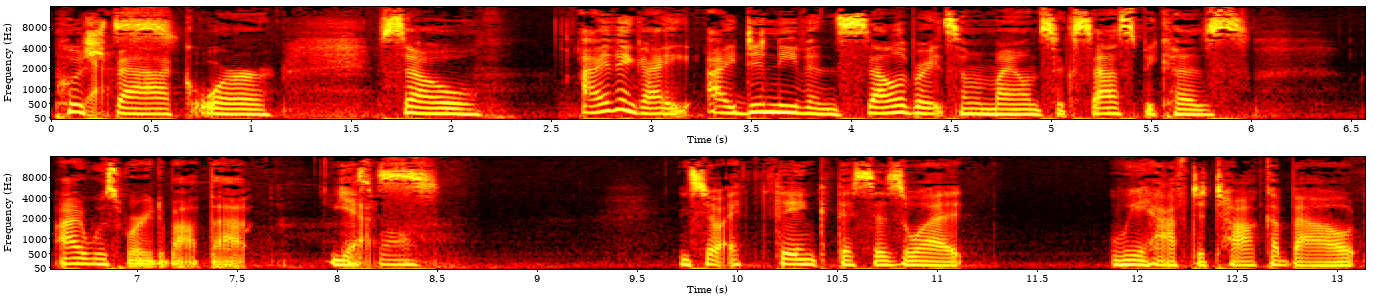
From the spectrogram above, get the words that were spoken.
pushback yes. or so I think I, I didn't even celebrate some of my own success because I was worried about that. Yes. Well. And so I think this is what we have to talk about.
